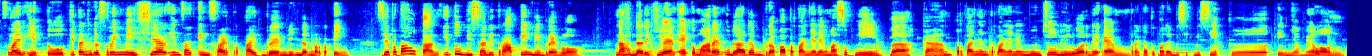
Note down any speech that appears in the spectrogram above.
Selain itu, kita juga sering nih share insight-insight terkait branding dan marketing. Siapa tahu kan, itu bisa diterapin di brand lo. Nah, dari Q&A kemarin udah ada beberapa pertanyaan yang masuk nih. Bahkan pertanyaan-pertanyaan yang muncul di luar DM. Mereka tuh pada bisik-bisik ke timnya Melon.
